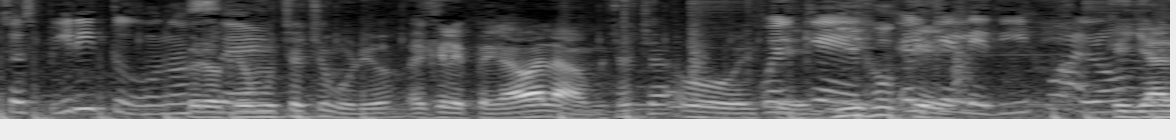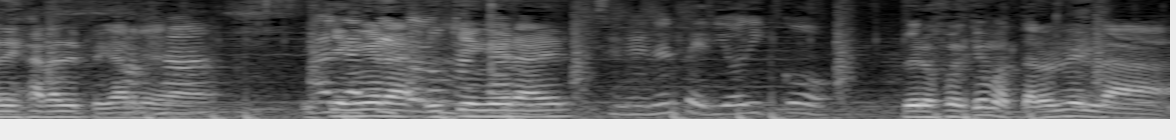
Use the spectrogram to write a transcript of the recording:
su espíritu, no ¿Pero sé. qué muchacho murió? ¿El que le pegaba a la muchacha o el, o el que, que, dijo el que, que le dijo al que ya dejara de pegarle a... Ajá. ¿Y Al quién era, ¿y quién era él? Salió en el periódico. Pero fue el que mataron en la.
